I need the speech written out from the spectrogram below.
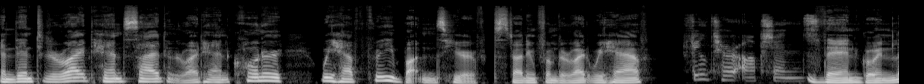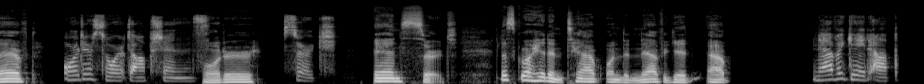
And then to the right hand side, right hand corner, we have three buttons here. Starting from the right, we have, Filter options. then going left, Order sort options. order, Search. and search. Let's go ahead and tap on the navigate app. Navigate up.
